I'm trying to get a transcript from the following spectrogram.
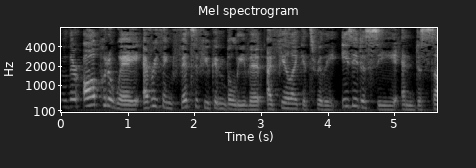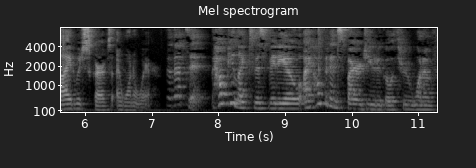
So they're all put away. Everything fits if you can believe it. I feel like it's really easy to see and decide which scarves I want to wear. So that's it. Hope you liked this video. I hope it inspired you to go through one of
